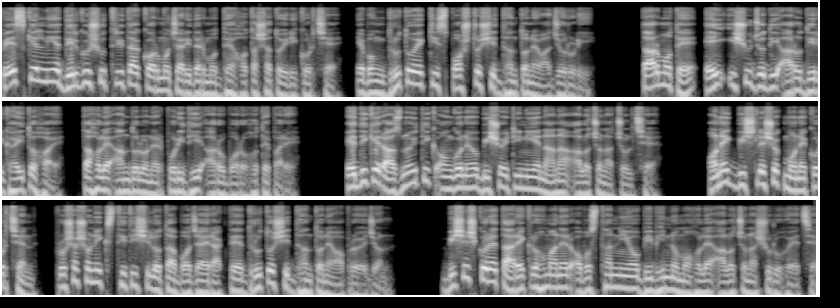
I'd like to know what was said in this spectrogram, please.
পেস্কেল নিয়ে দীর্ঘসূত্রিতা কর্মচারীদের মধ্যে হতাশা তৈরি করছে এবং দ্রুত একটি স্পষ্ট সিদ্ধান্ত নেওয়া জরুরি। তার মতে, এই ইস্যু যদি আরও দীর্ঘায়িত হয়, তাহলে আন্দোলনের পরিধি আরও বড় হতে পারে। এদিকে রাজনৈতিক অঙ্গনেও বিষয়টি নিয়ে নানা আলোচনা চলছে। অনেক বিশ্লেষক মনে করছেন, প্রশাসনিক স্থিতিশীলতা বজায় রাখতে দ্রুত সিদ্ধান্ত নেওয়া প্রয়োজন। বিশেষ করে তারেক রহমানের অবস্থান নিয়েও বিভিন্ন মহলে আলোচনা শুরু হয়েছে।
